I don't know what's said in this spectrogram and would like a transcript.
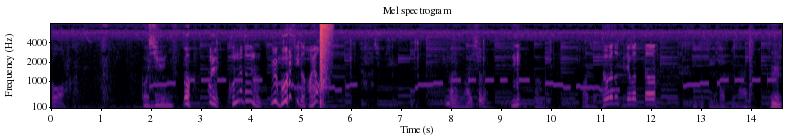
よいしょ52あこれこんな飛ぶのえボールスピード速っ。今でも一緒だよ。ね。ねうん。マジで。動画撮っててよかった。うん。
